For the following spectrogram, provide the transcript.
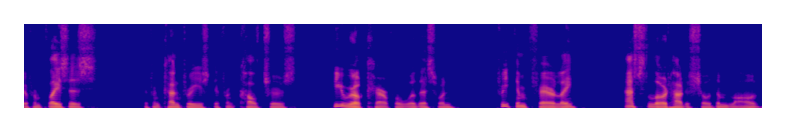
different places, different countries, different cultures. Be real careful with this one. Treat them fairly. Ask the Lord how to show them love.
